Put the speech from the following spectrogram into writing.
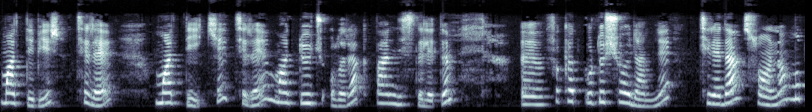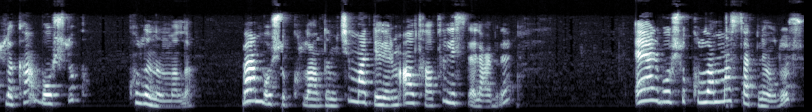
madde 1 tire madde 2 tire madde 3 olarak ben listeledim. E, fakat burada şu önemli. Tireden sonra mutlaka boşluk kullanılmalı. Ben boşluk kullandığım için maddelerim alt alta listelendi. Eğer boşluk kullanmazsak ne olur?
